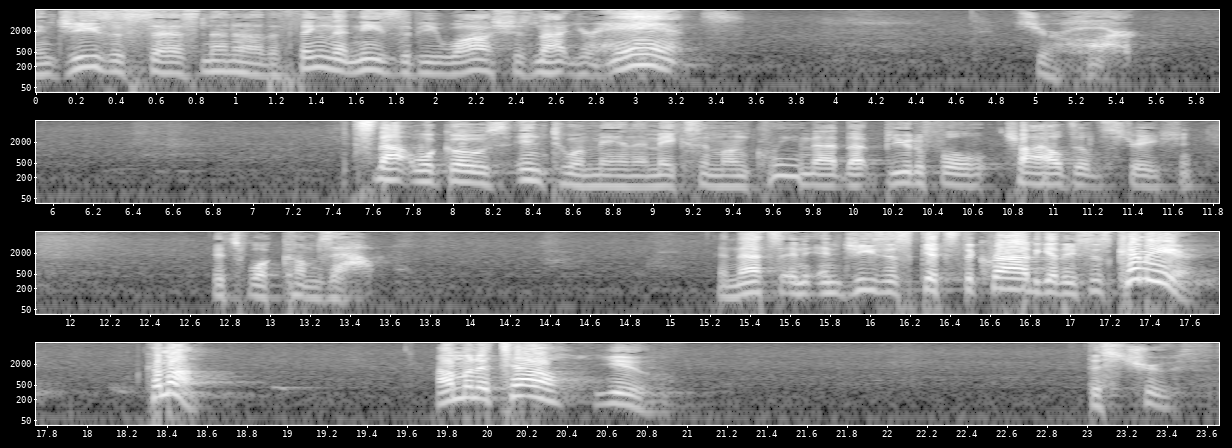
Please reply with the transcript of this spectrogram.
And Jesus says, no, no, the thing that needs to be washed is not your hands, it's your heart. It's not what goes into a man that makes him unclean, that, that beautiful child's illustration. It's what comes out. And that's and, and Jesus gets the crowd together. He says, Come here. Come on. I'm going to tell you this truth.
